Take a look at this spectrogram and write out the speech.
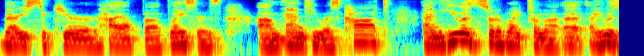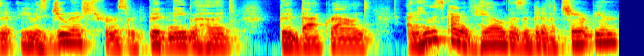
very secure, high up uh, places. Um, and he was caught. And he was sort of like from a, a he was a, he was Jewish from a sort of good neighborhood, good background, and he was kind of hailed as a bit of a champion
